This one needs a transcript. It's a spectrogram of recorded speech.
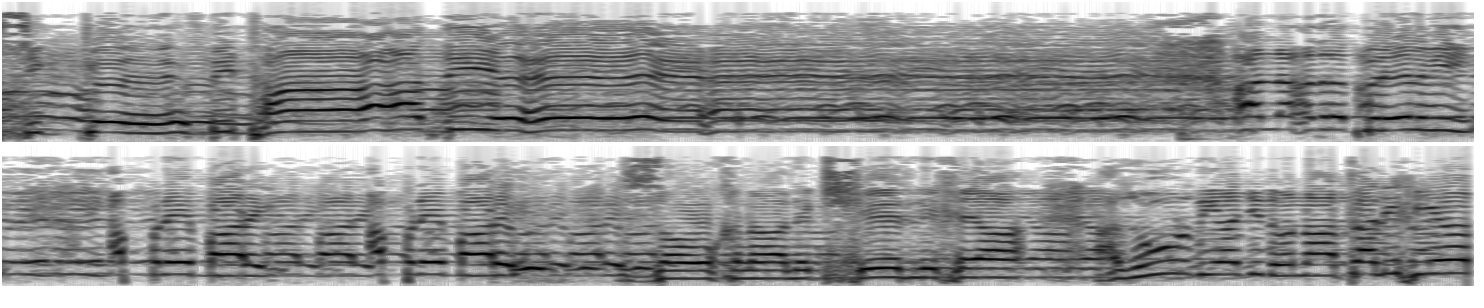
سکے بٹھا دیے حضرت بریلوی اپنے بارے اپنے بارے. سوکھ نال ایک شیر لکھیا. حضور دیا جدو ناتا لکھیاں،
